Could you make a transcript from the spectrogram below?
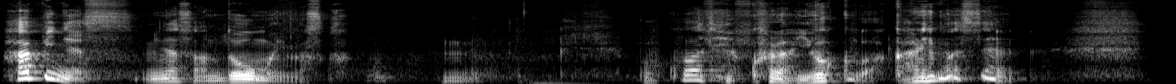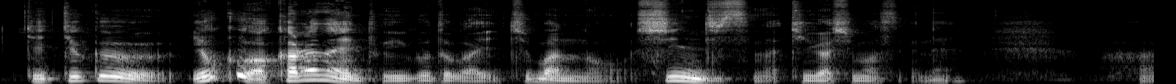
ハピネス皆さんどう思いますか、うん、僕はねこれはよく分かりません。結局よくわからないということが一番の真実な気がしますよね。はい、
